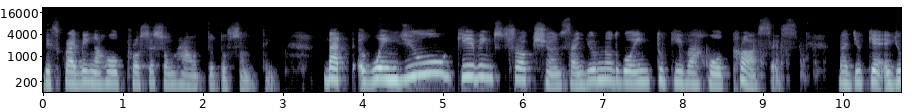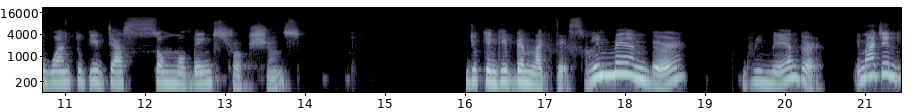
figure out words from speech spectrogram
describing a whole process on how to do something. But when you give instructions and you're not going to give a whole process, but you can you want to give just some of the instructions, you can give them like this. Remember, remember, imagine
